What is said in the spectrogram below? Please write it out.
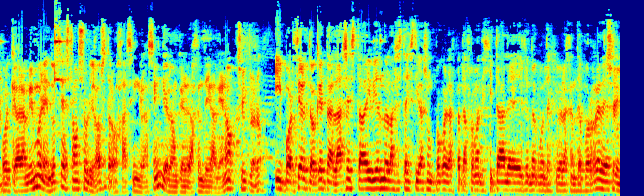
Porque ahora mismo en la industria estamos obligados a trabajar single a single, aunque la gente diga que no. Sí, claro. Y por cierto, ¿qué tal? ¿Has estado ahí viendo las estadísticas un poco en las plataformas digitales, viendo cómo te escribe la gente por redes? Sí,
